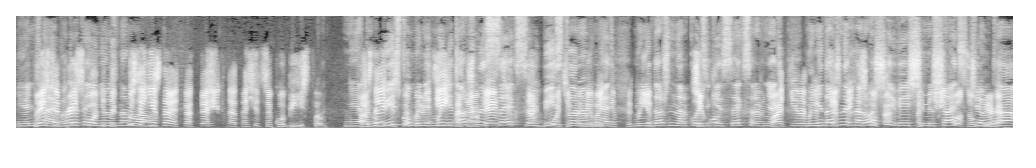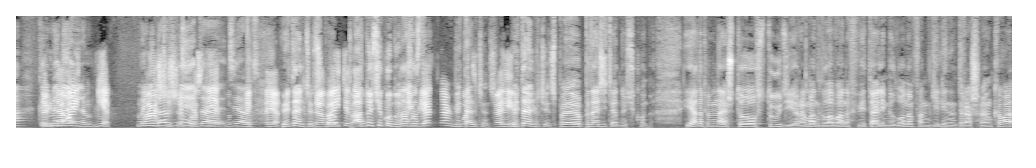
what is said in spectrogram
Я не Но знаю, если вот это я не происходит, так пусть они знают, как корректно относиться к убийствам. Нет, А знаете, убийство сколько мы, не- мы не должны секс и убийство равнять. 11 Мы не должны наркотики и секс равнять. 11 Мы не должны хорошие вещи мешать с чем-то криминальным. давай- Нет, Мы не ваши должны же это делать. Виталий Давайте по- одну секунду, у нас оста- Виталий подождите одну секунду. Я напоминаю, что в студии Роман Голованов, Виталий Милонов, Ангелина Дорошенкова,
